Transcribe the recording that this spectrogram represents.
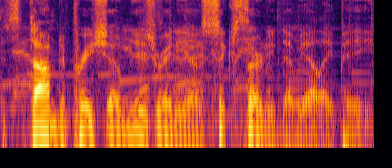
It's Tom Dupree Show, News Radio 630 WLAP.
